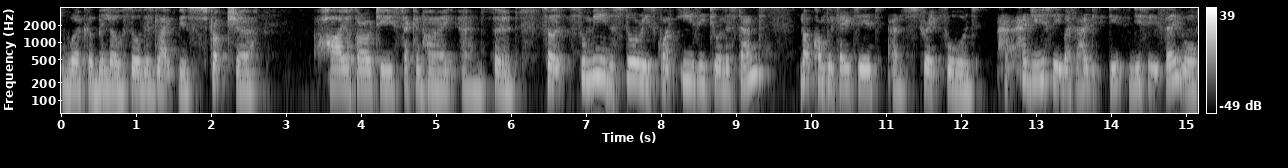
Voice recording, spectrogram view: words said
worker below. So there's like this structure high authority, second high, and third. So for me, the story is quite easy to understand, not complicated and straightforward. How, do you see it, Basa? How do, do, you, do you see it the same or?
